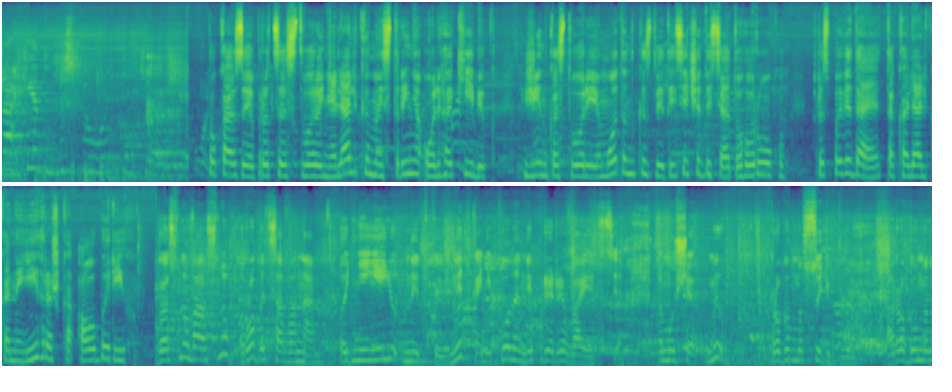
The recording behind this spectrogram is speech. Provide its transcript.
Шахет безпілотник. Показує процес створення ляльки майстриня Ольга Кібік. Жінка створює мотанки з 2010 року. Розповідає, така лялька не іграшка, а оберіг. Основа основ робиться вона однією ниткою. Нитка ніколи не приривається, тому що ми робимо судьбу, а робимо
